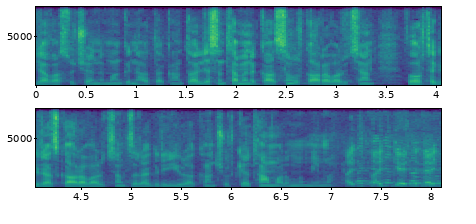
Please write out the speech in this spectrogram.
իրավասության նման գնահատական տալ։ Ես ընդհանրապես կասեմ, որ կառավարության որթե գրած կառավարության ծրագրի յուրաքանչյուր կետ համարում եմ իմը։ Այդ այդ կետ այդ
